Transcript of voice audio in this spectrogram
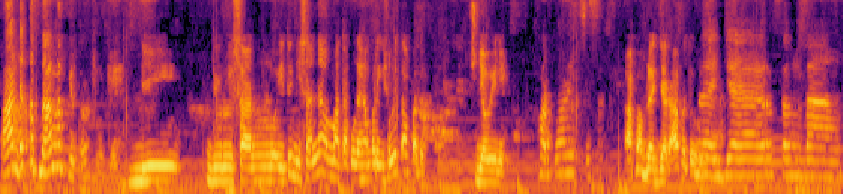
malah deket banget gitu Oke. Di jurusan lo itu di sana mata kuliah yang paling sulit apa tuh sejauh ini? corporate sih Apa belajar apa tuh? belajar tentang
